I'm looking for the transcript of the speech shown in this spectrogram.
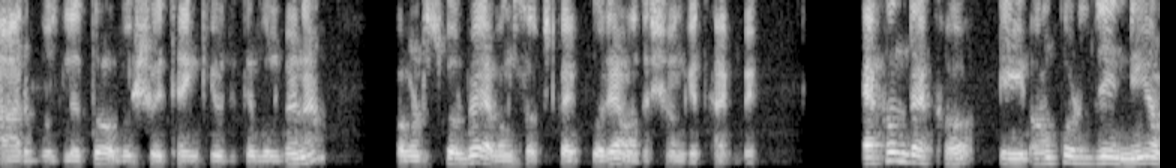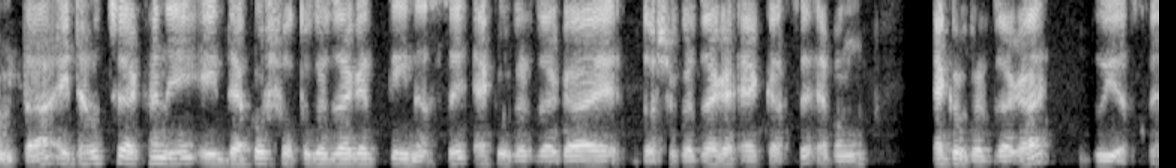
আর বুঝলে তো অবশ্যই থ্যাংক ইউ দিতে বলবে না কমেন্টস করবে এবং সাবস্ক্রাইব করে আমাদের সঙ্গে থাকবে। এখন দেখো, এই অঙ্কর যে নিয়মটা, এটা হচ্ছে এখানে এই দেখো শতকের জায়গায় তিন আছে, এককের জায়গায় দশকের জায়গায় এক আছে এবং এককের জায়গায় দুই আছে।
